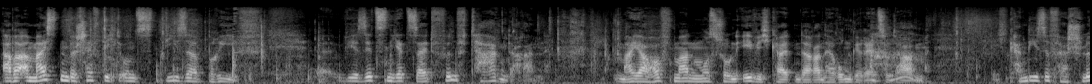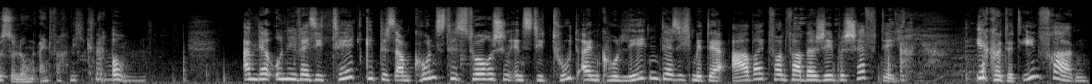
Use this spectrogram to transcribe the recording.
Aber am meisten beschäftigt uns dieser Brief. Äh, Wir sitzen jetzt seit fünf Tagen daran. Meier Hoffmann muss schon Ewigkeiten daran herumgerätselt haben. Ich kann diese Verschlüsselung einfach nicht knacken. Oh. An der Universität gibt es am Kunsthistorischen Institut einen Kollegen, der sich mit der Arbeit von Fabergé beschäftigt. Ach ja? Ihr könntet ihn fragen.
